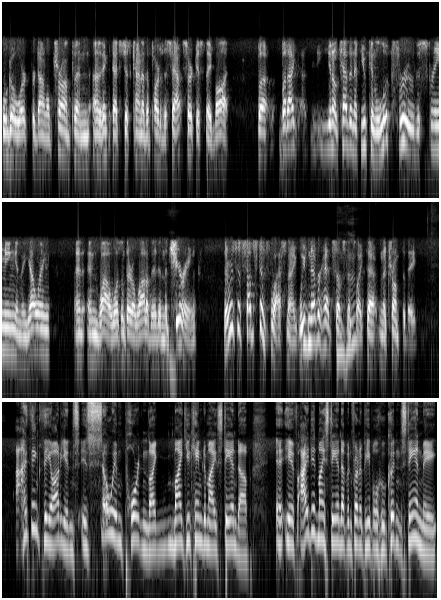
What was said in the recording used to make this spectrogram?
will go work for Donald Trump. And I think that's just kind of the part of the circus they bought. But, but I, you know, Kevin, if you can look through the screaming and the yelling, and, and wow, wasn't there a lot of it, and the cheering, there was a substance last night. We've never had substance mm-hmm. like that in a Trump debate. I think the audience is so important. Like, Mike, you came to my stand up. If I did my stand up in front of people who couldn't stand me,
